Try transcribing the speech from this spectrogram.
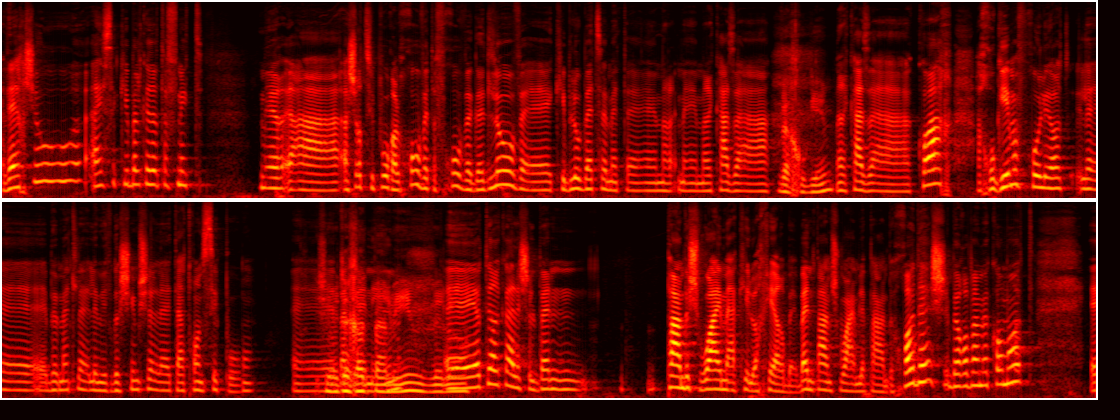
ואיכשהו העסק קיבל כזה תפנית. השעות סיפור הלכו ותפחו וגדלו וקיבלו בעצם את אה, מרכז, ה... והחוגים? מרכז הכוח. החוגים הפכו להיות באמת למפגשים של תיאטרון סיפור. אה, שהם יותר חד. פעמיים ולא... אה, יותר כאלה של בין, פעם בשבועיים היה כאילו הכי הרבה, בין פעם שבועיים לפעם בחודש ברוב המקומות. אה,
